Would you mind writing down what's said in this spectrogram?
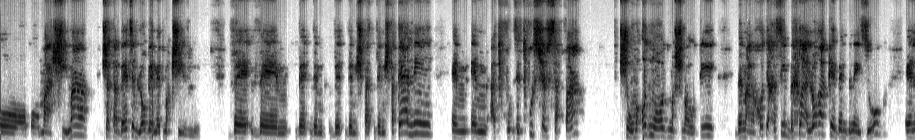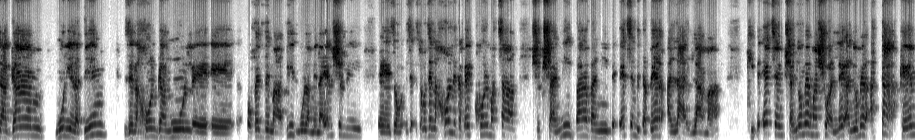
או מאשימה, שאתה בעצם לא באמת מקשיב לי. ו- ו- ו- ו- ו- ומשפט, ומשפטי אני, הם, הם, הדפו, זה דפוס של שפה שהוא מאוד מאוד משמעותי במערכות יחסים בכלל, לא רק בין בני זוג, אלא גם מול ילדים, זה נכון גם מול אה, אה, עובד ומעביד, מול המנהל שלי, אה, זה, זאת אומרת, זה נכון לגבי כל מצב שכשאני בא ואני בעצם מדבר עליי, למה? כי בעצם כשאני אומר משהו עלי, אני אומר אתה, כן?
